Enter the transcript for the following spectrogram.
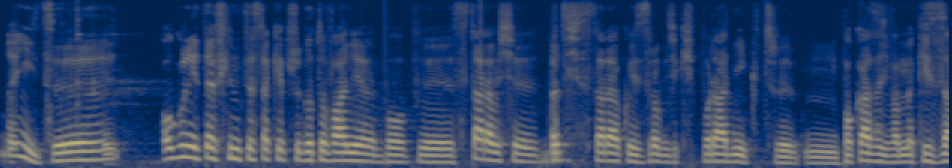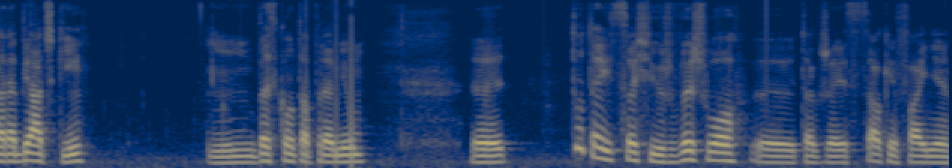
No i nic. y, Ogólnie ten film to jest takie przygotowanie, bo y, staram się, będę się starał jakoś zrobić jakiś poradnik, czy mm, pokazać Wam jakieś zarabiaczki, mm, bez konta premium. Y, Tutaj coś już wyszło, także jest całkiem fajnie.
